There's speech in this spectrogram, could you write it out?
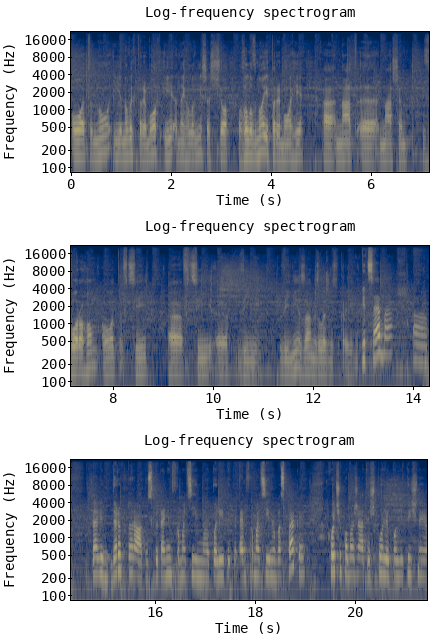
От ну і нових перемог. І найголовніше, що головної перемоги над нашим ворогом, от в цій, в цій війні, війні за незалежність України. від себе та від директорату з питань інформаційної політики та інформаційної безпеки хочу побажати школі політичної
